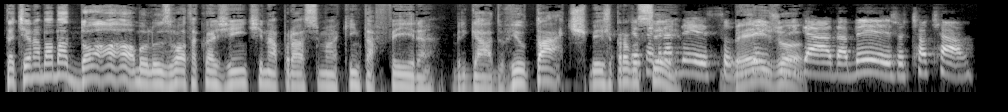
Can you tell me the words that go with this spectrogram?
Tatiana Babadóbulos volta com a gente na próxima quinta-feira. Obrigado, viu, Tati? Beijo para você. Eu que agradeço. Beijo. Gente, obrigada. Beijo. Tchau, tchau.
